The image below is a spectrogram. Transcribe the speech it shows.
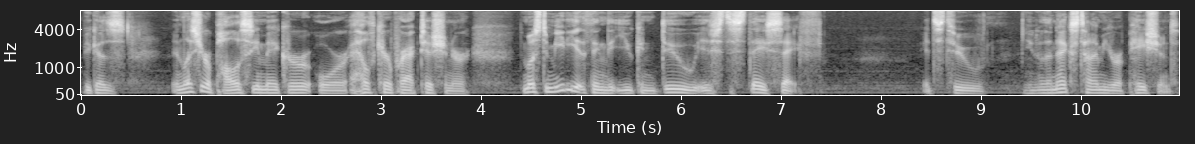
Because unless you're a policymaker or a healthcare practitioner, the most immediate thing that you can do is to stay safe. It's to, you know, the next time you're a patient,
